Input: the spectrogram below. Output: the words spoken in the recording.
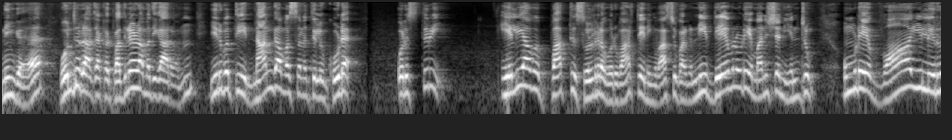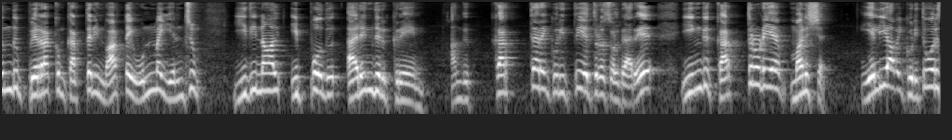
நீங்கள் ஒன்று ராஜாக்கள் பதினேழாம் அதிகாரம் இருபத்தி நான்காம் வசனத்திலும் கூட ஒரு ஸ்திரீ எலியாவை பார்த்து சொல்கிற ஒரு வார்த்தையை நீங்கள் வாசிச்சு பாருங்க. நீ தேவனுடைய மனுஷன் என்றும் உம்முடைய வாயிலிருந்து பிறக்கும் கர்த்தரின் வார்த்தை உண்மை என்றும் இதனால் இப்போது அறிந்திருக்கிறேன். அங்கு கர்த்தரை குறித்து எத்துற சொல்கிறாரு இங்கு கர்த்தருடைய மனுஷன் எலியாவை குறித்து ஒரு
